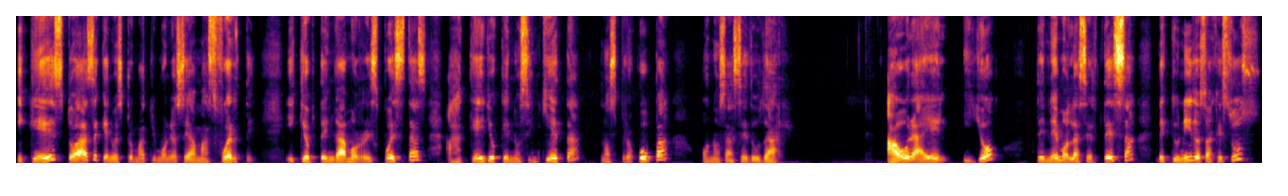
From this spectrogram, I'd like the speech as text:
y que esto hace que nuestro matrimonio sea más fuerte y que obtengamos respuestas a aquello que nos inquieta, nos preocupa o nos hace dudar. Ahora Él y yo tenemos la certeza de que unidos a Jesús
